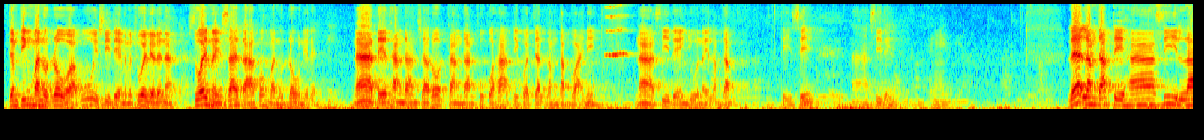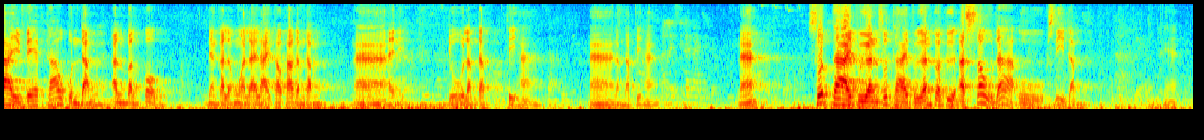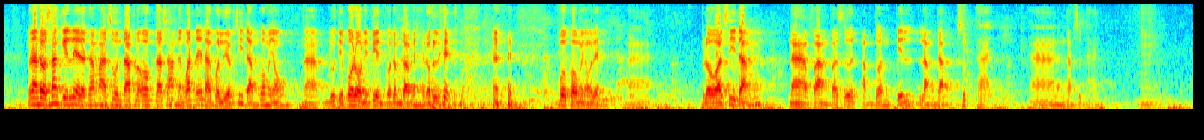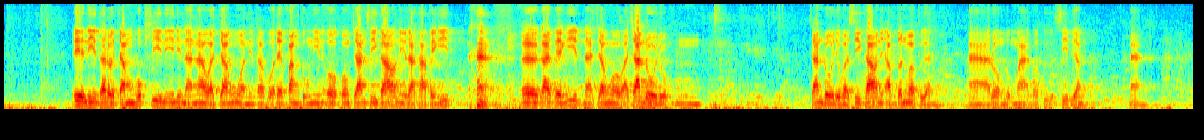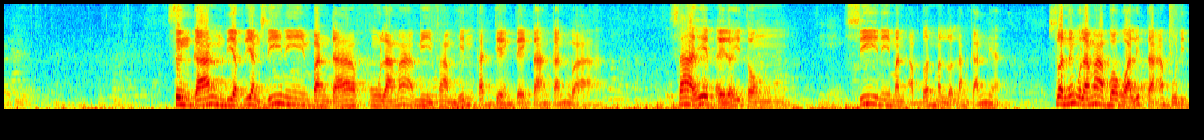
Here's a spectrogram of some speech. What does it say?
จำจริงมนุษย์เราอะอุ้ยสีแดงนี่มันช่วยเลยแล้วนะช่วยในสายตาของมนุษย์เรานี่แหละนะแต่ทางด้านชาโรทางด้านฟุกุฮะที่ก็จัดลำดับไว้นี้นะสีแดงอยู่ในลำดับที่เสนะสีแดง และลำดับที่หาซี่ไล่แบบข้าวปนดำอัลบังโกอูอย่างกันละหัวไล่ไล่ข้าวข้าวดำดำอ่าไอ้นี่อยู่ลำดับที่ห้านะลำดับที่ห้านะสุดท้ายเพื่อนสุดท้ายเพื่อนก็คืออัสเซาดาอูสีดำเนี่ยเพราะฉะนั้นเรางเกตเลยธรรมะส่วนตาปลาออกตาซ้ำจังหวัดได้ละคนเหลือกสีดำก็ไม่เอานะอยู่ที่โบโรนี่เปลี่ยนตัวดำๆไม่เราเลยโบเขาไม่เอาเลยนะเพระว่าสีดำนะฟามประเสริฐอับดอนเป็นลำดับสุดท้ายอ่าลำดับสุดท้ายเอ้นี่ถ้าเราจำฮุกซี่นี่นี่นะนาว่าเจ้าหัวนี่ถ้าพอได้ฟังตรงนี้นี่โอ้กองจานสี่เขานี่ราคาแพลงอีดเออกลายแพลงอีดนะเจ้าหัวว่าชานโรอยู่ชานโรอยู่ว่าสี่เขานี่อับดอนว่าเพื่อนอ่าร่องลงมากก็คือสีเหลือง นะซึ่งการเรียบเรียงสีนี้บรรดาอุลามะมีความเห็นคัดแย้งแตกต่างกันว่าสาเหตุอะไรตรงสีนี้มันอับดอนมันหลดล้างกันเนี่ยส่วนหนึ่งอุลามะบอกว่าลิตตาอับบุดี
